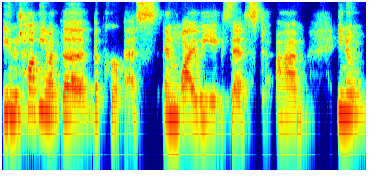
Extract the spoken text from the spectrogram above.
you know talking about the the purpose and why we exist um you know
